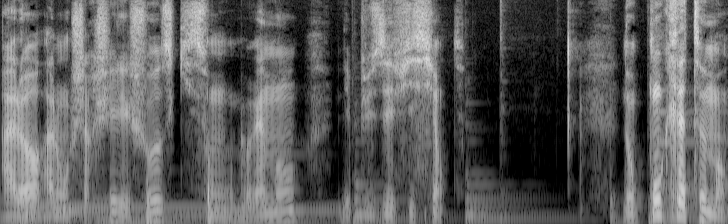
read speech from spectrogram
alors allons chercher les choses qui sont vraiment les plus efficientes. Donc, concrètement,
